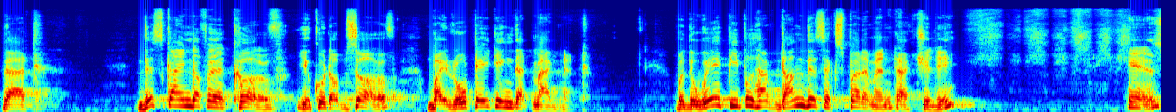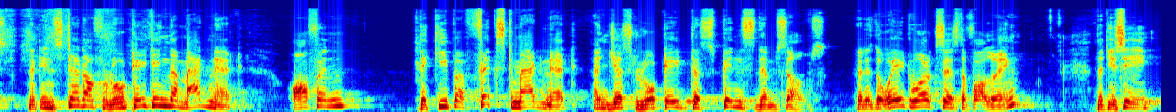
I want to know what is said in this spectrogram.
that this kind of a curve you could observe by rotating that magnet. But the way people have done this experiment actually is that instead of rotating the magnet, often they keep a fixed magnet and just rotate the spins themselves. That is, the way it works is the following, that you see,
